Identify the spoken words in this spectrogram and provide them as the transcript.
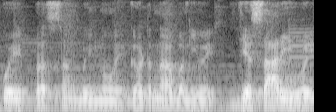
કોઈ પ્રસંગ બન્યો હોય ઘટના બની હોય, જે સારી હોય.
